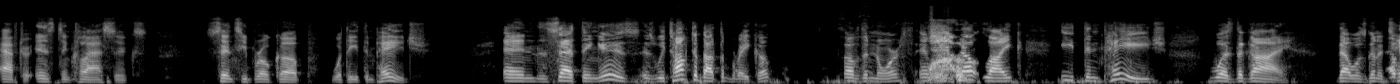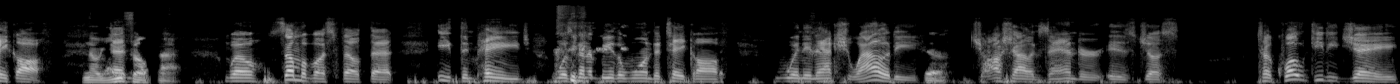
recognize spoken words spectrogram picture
after instant classics since he broke up with Ethan Page. And the sad thing is, is we talked about the breakup of the North, and we felt like Ethan Page was the guy that was going to take off. No, you felt that. Well, some of us felt that Ethan Page was going to be the one to take off, when in actuality, Yeah. Josh Alexander is just, to quote DDJ,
